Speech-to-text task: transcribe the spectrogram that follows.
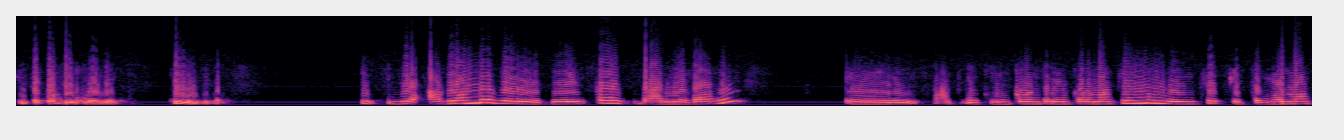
sí te conviene muy bien. Sí, hablando de, de estas variedades, eh, aquí encontré información donde dice que tenemos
